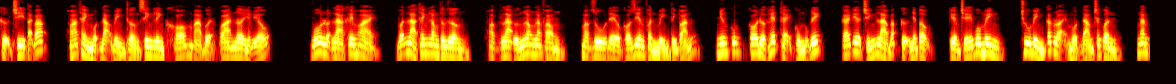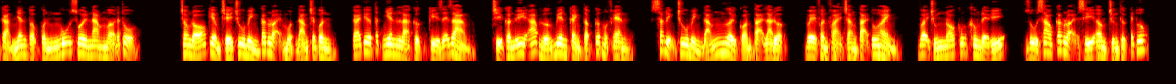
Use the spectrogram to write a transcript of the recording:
cự chi tại bắc, hóa thành một đạo bình thường sinh linh khó mà vượt qua nơi hiểm yếu. Vô luận là khê hoài, vẫn là thanh long thương dương, hoặc là ứng long lang phòng mặc dù đều có riêng phần mình tính toán, nhưng cũng có được hết thệ cùng mục đích cái kia chính là bắc cự nhân tộc, kiềm chế vô minh, chu bình các loại một đám chân quân, ngăn cản nhân tộc quân ngũ xuôi nam mở đất thổ. Trong đó kiềm chế chu bình các loại một đám chân quân, cái kia tất nhiên là cực kỳ dễ dàng, chỉ cần uy áp hướng biên cảnh tập cướp một phen, xác định chu bình đám người còn tại là được, về phần phải chẳng tại tu hành, vậy chúng nó cũng không để ý, dù sao các loại xí âm chứng thực kết thúc,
